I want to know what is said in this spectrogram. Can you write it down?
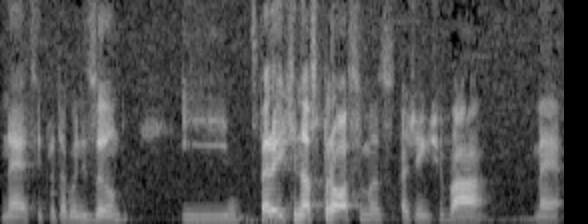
né, se protagonizando. E espero aí que nas próximas a gente vá, né,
